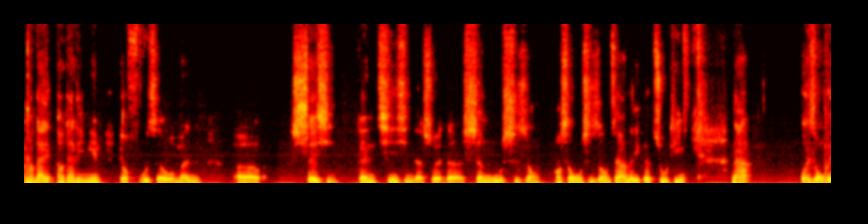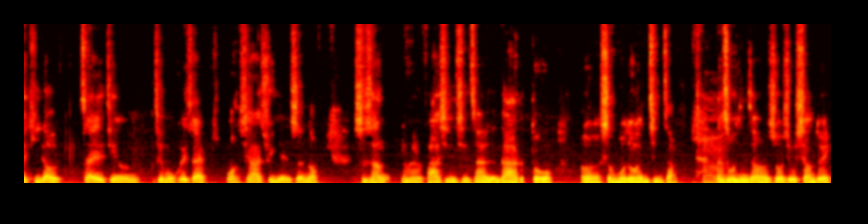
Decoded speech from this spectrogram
脑袋脑袋里面有负责我们呃睡醒。跟清醒的所谓的生物时钟哦生物时钟这样的一个主题，那为什么会提到在今天节目会再往下去延伸呢？事实上你会发现现在的人大家都呃生活都很紧张，但是我紧张的时候就相对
